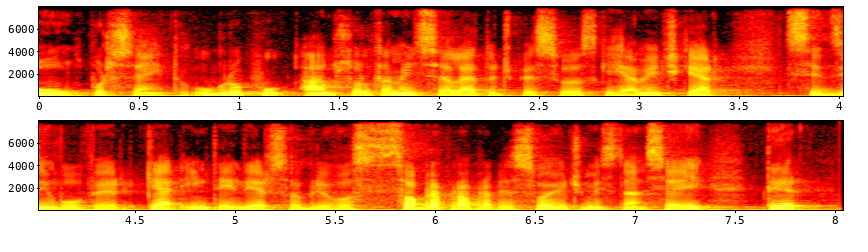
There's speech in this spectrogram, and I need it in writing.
1%. O grupo absolutamente seleto de pessoas que realmente quer se desenvolver, quer entender sobre você, sobre a própria pessoa em última instância e ter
